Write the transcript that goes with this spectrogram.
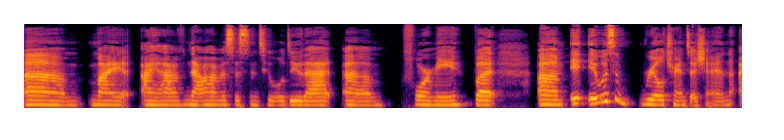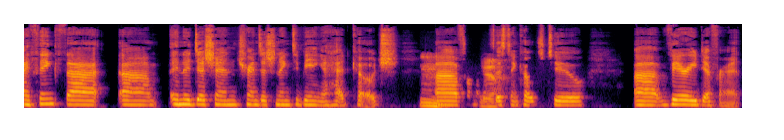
um, my I have now have assistants who will do that um, for me. But um, it, it, was a real transition. I think that um, in addition, transitioning to being a head coach mm, uh, from yeah. assistant coach to uh, very different,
